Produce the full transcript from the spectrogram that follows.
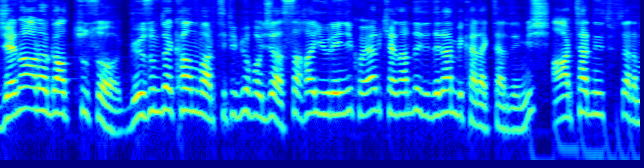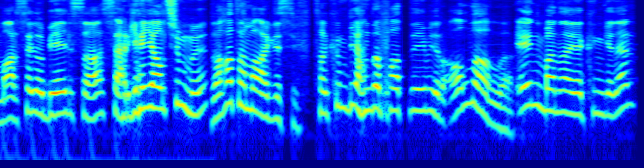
Gennaro Gattuso gözümde kan var tipi bir hoca saha yüreğini koyar kenarda deliren bir karakter demiş. Alternatifler Marcelo Bielsa Sergen Yalçın mı? Rahat ama agresif. Takım bir anda patlayabilir. Allah Allah. En bana yakın gelen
